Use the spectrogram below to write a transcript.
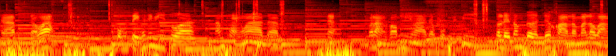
นะครับ แต่ว่าปกติเขาจะมีตัวน้ำแข็งมาแต่เนี่ยฝรั่งเขามีมาแต่ผมไม่มี ก็เลยต้องเดินด้วยความระมัดระวัง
